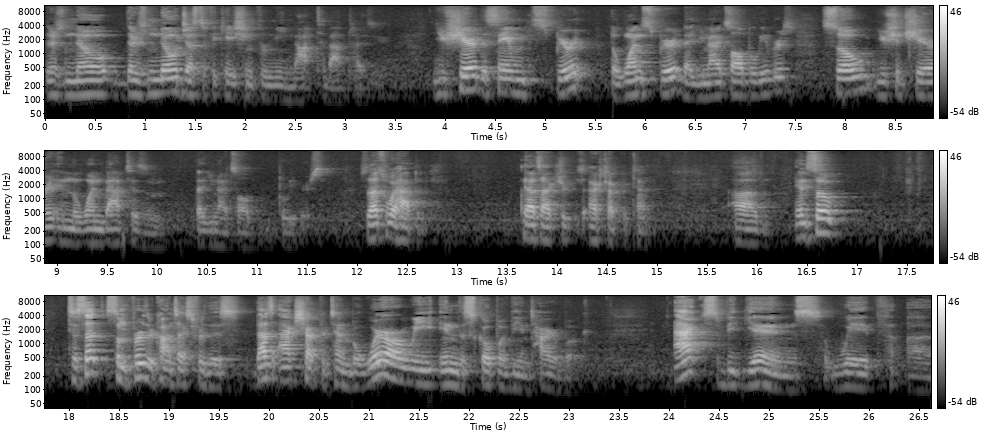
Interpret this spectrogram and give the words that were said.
There's no there's no justification for me not to baptize you. You share the same Spirit, the one Spirit that unites all believers. So you should share in the one baptism that unites all believers. So that's what happened. That's Acts, chapter ten. Um, and so to set some further context for this, that's Acts chapter 10, but where are we in the scope of the entire book? Acts begins with uh,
